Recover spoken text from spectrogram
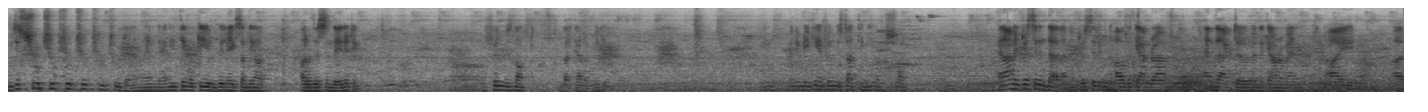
we just shoot, shoot, shoot, shoot, shoot, shoot, you know, and, anything okay, we'll make something out, out of this in the editing. Uh, film is not that kind of medium. When you're making a film, you start thinking of a shot and I'm interested in that. I'm interested in how the camera and the actor and the cameraman and I are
